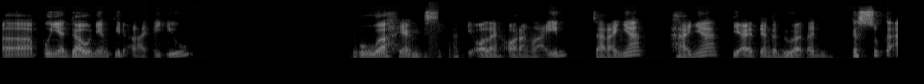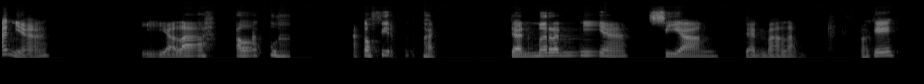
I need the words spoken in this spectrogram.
uh, punya daun yang tidak layu, buah yang dinikmati oleh orang lain? Caranya hanya di ayat yang kedua tadi. Kesukaannya ialah Allah Tuhan atau firman Tuhan dan merennya siang dan malam. Oke,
